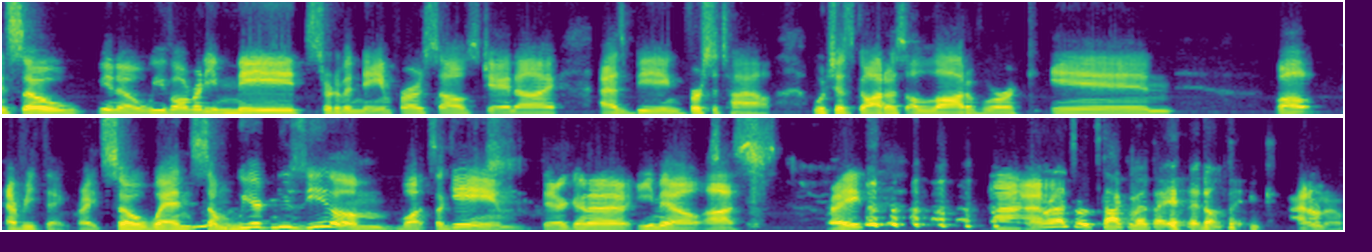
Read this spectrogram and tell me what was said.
And so, you know, we've already made sort of a name for ourselves, Jay and I, as being versatile, which has got us a lot of work in, well, everything, right? So when some Hmm. weird museum wants a game, they're gonna email us, right? We're uh, not supposed to talk about that yet. I don't think. I don't know.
